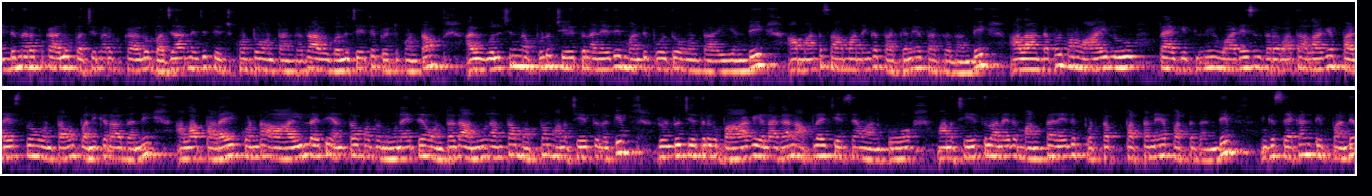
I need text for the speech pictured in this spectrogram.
ఎండుమిరపకాయలు పచ్చిమిరపకాయలు బజార్ నుంచి తెచ్చుకుంటూ ఉంటాం కదా అవి ఒలిచైతే అయితే పెట్టుకుంటాం. అవి ఒలిచినప్పుడు చేతులు అనేది మండిపోతూ ఉంటాయి అండి. ఆ మంట సామాన్యంగా తగ్గనే తగ్గదండి. అలాంటప్పుడు మనం ఆయిల్ ప్యాకెట్ని వాడేసిన తర్వాత అలాగే పడేస్తూ ఉంటాము పనికిరాదని అలా పడేయకుండా ఆ ఆయిల్ అయితే ఎంతో కొంత నూనె అయితే ఉంటుంది. ఆ నూనె అంతా మొత్తం మన చేతులకి రెండు చేతులకు బాగా బాగా ఇలాగానే అప్లై చేసామనుకో మన చేతులు అనేది మంట అనేది పుట్ట పట్టనే పట్టదండి. ఇంకా సెకండ్ టిప్ అండి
